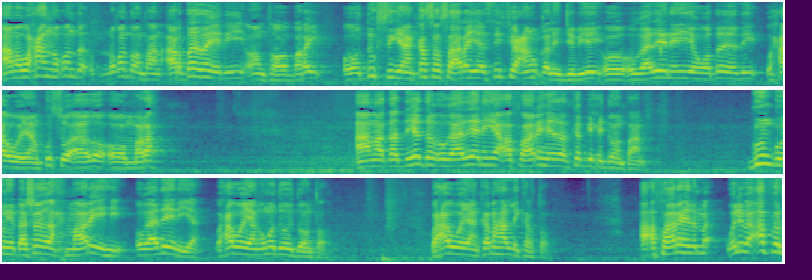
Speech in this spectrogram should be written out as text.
Ama waxaad noqon noqon doontaan ardaydaydii oon tababaray oo dugsigii aan ka soo saaray si fiican u qalinjebiyey oo ogaadeynayay iyo waddadeedii waxaa weeyaan ku soo aado oo mara. Ama qadiyadda ogaadeynaya afaaraheedaad ka bixi doontaan. Gunguni dhashay oo axmaariihi ogaadeynaya. Waxaa weeyaan uma doodi doonto. Waxaa weeyaan kama hadli karto afaaraheeda weliba afar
